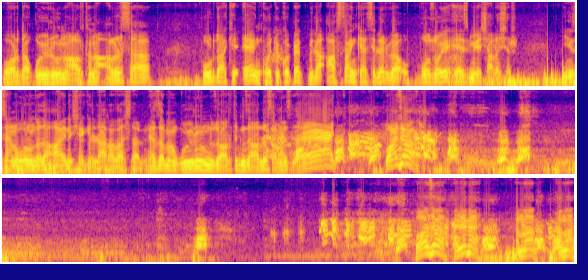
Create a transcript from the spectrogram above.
orada kuyruğunu altına alırsa buradaki en kötü köpek bile aslan kesilir ve bozoyu ezmeye çalışır. İnsanoğlunda da aynı şekilde arkadaşlar. Ne zaman kuyruğunuzu altınıza alırsanız! Bozo! Bozo! Elleme! Tamam, tamam.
